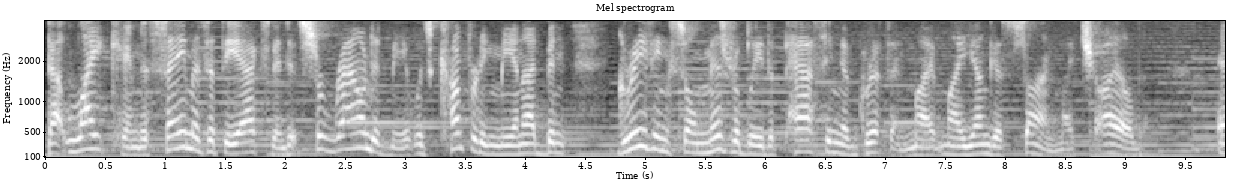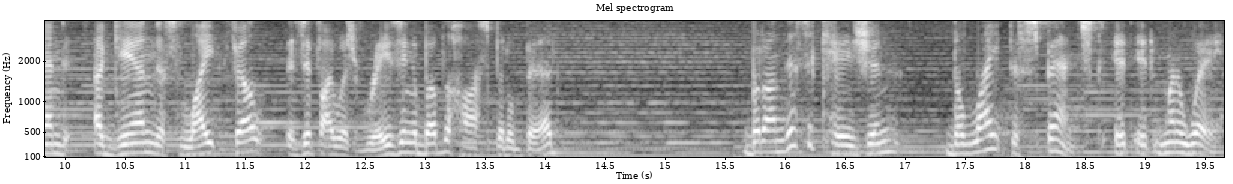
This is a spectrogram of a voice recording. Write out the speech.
That light came, the same as at the accident. It surrounded me, it was comforting me, and I'd been grieving so miserably the passing of Griffin, my, my youngest son, my child. And again, this light felt as if I was raising above the hospital bed. But on this occasion, the light dispensed, it, it went away.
